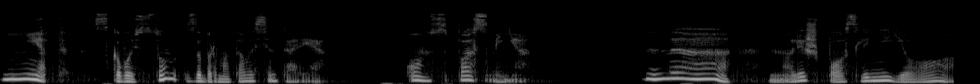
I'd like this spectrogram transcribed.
нет, сквозь сон забормотала Синтария. Он спас меня. Да, но лишь после нее.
